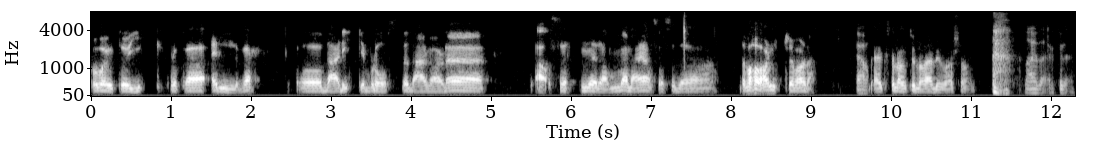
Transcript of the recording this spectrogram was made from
og var ute og gikk klokka 11. Og der det ikke blåste, der var det ja, svetten rand av meg. Altså, så det, det, var varmt, det var det. Ja. Det er ikke så langt unna der du var, så. Nei, det er jo ikke det.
